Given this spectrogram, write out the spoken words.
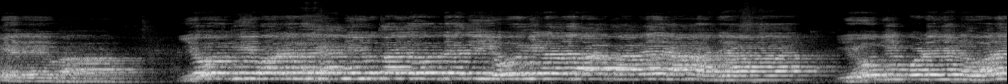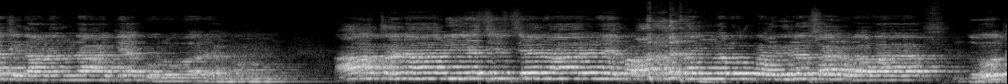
ಮೆರೆವ ಯೋಗಿ ವರನಿಯುತ ಯೋಜನಿ ಯೋಗಿಗಳ ತಾರೆಯ ಶಿಷ್ಯನಾರಣೆ ಪಾತಂಗಳು ಪ್ರವಿರ ಸರ್ವವ. ಧೂತ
